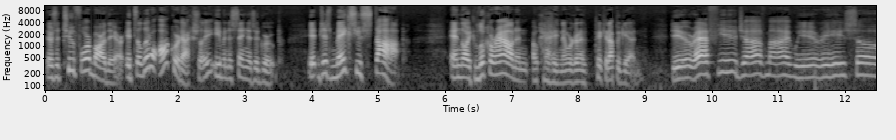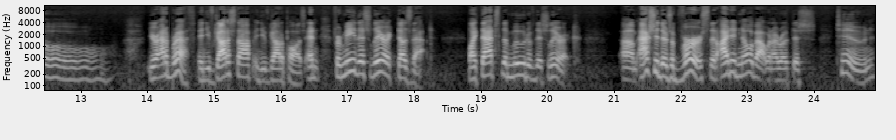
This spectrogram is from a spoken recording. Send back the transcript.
There's a 2 4 bar there. It's a little awkward, actually, even to sing as a group. It just makes you stop and like look around and, okay, and then we're going to pick it up again. Dear refuge of my weary soul. You're out of breath and you've got to stop and you've got to pause. And for me, this lyric does that. Like, that's the mood of this lyric. Um, actually, there's a verse that I didn't know about when I wrote this tune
